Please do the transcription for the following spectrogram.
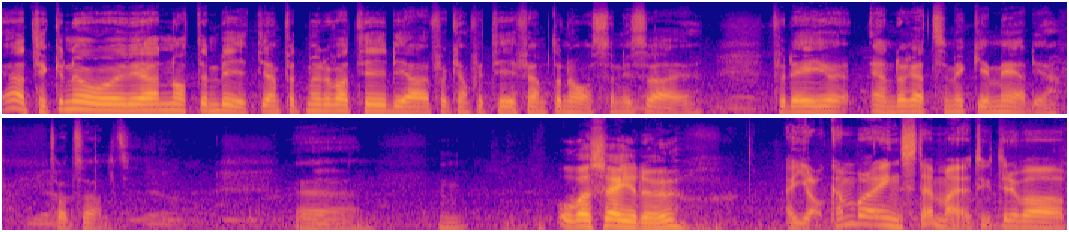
Jag tycker nog vi har nått en bit jämfört med hur det var tidigare för kanske 10-15 år sedan i Sverige. För det är ju ändå rätt så mycket i media, trots allt. Eh, Och vad säger du? Jag kan bara instämma. Jag tyckte det var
